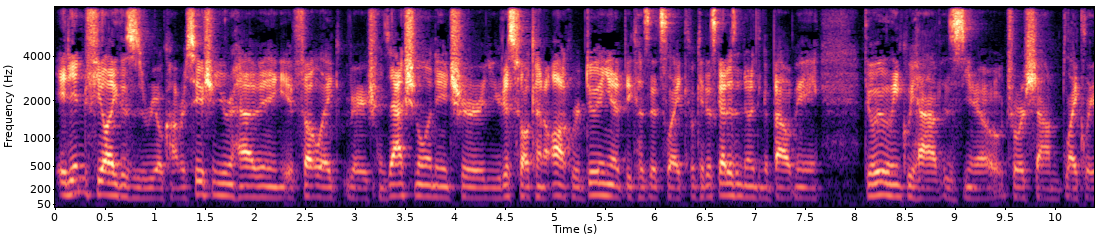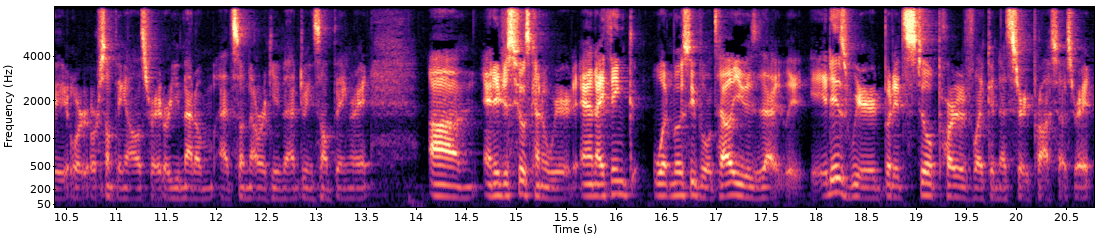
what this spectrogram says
it didn't feel like this is a real conversation you were having. It felt like very transactional in nature. You just felt kind of awkward doing it because it's like okay this guy doesn't know anything about me. The only link we have is you know georgetown likely or, or something else right? Or you met him at some networking event doing something right? Um, and it just feels kind of weird. And i think what most people will tell you is that it is weird but it's still part of like a necessary process right?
